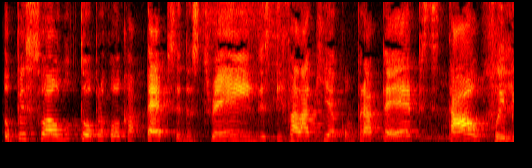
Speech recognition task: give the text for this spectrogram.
o pessoal lutou pra colocar Pepsi nos trends e falar que ia comprar Pepsi e tal. Foi Tipo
